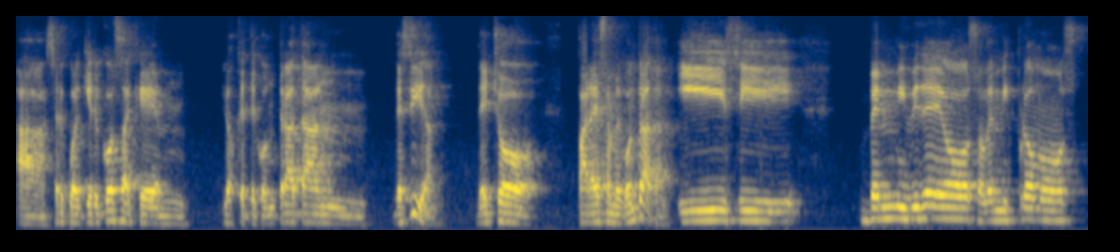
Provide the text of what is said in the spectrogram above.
a hacer cualquier cosa que mm, los que te contratan decidan. De hecho, para eso me contratan. Y si ven mis videos o ven mis promos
